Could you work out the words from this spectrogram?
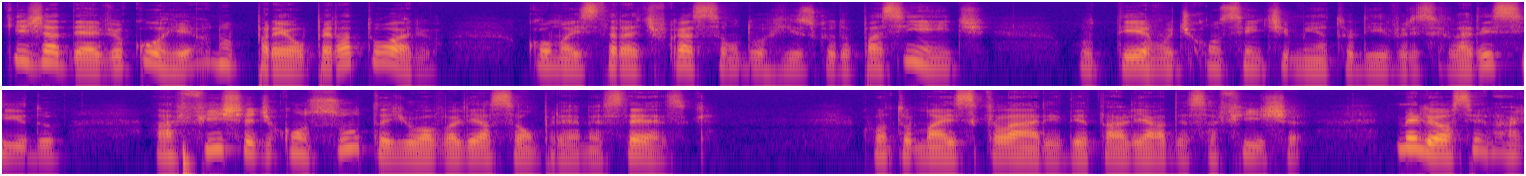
que já deve ocorrer no pré-operatório, como a estratificação do risco do paciente, o termo de consentimento livre esclarecido, a ficha de consulta e ou avaliação pré-anestésica. Quanto mais clara e detalhada essa ficha, melhor será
